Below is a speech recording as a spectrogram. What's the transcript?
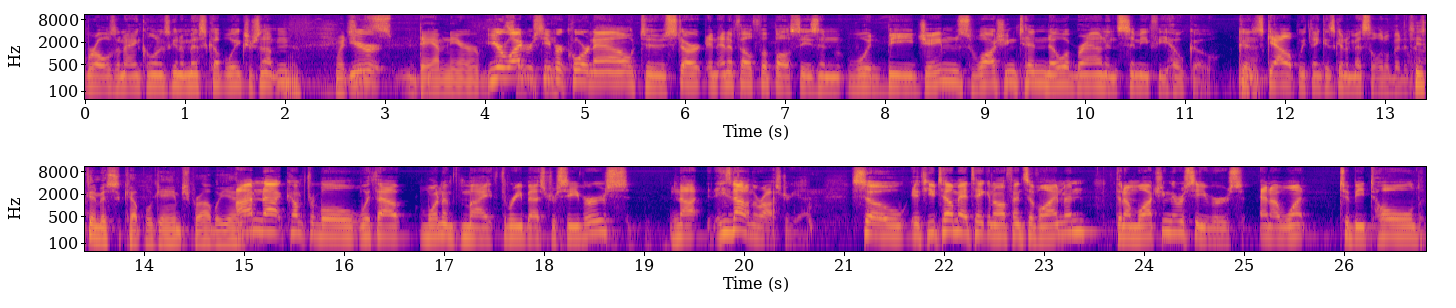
rolls an ankle and is going to miss a couple weeks or something. which You're- is damn near your wide receiver corps now to start an NFL football season would be James Washington, Noah Brown, and Simi Fehoko. Because Gallup, we think, is going to miss a little bit of time. He's going to miss a couple of games, probably. Yeah. I'm not comfortable without one of my three best receivers. Not he's not on the roster yet. So if you tell me I take an offensive lineman, then I'm watching the receivers and I want to be told.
